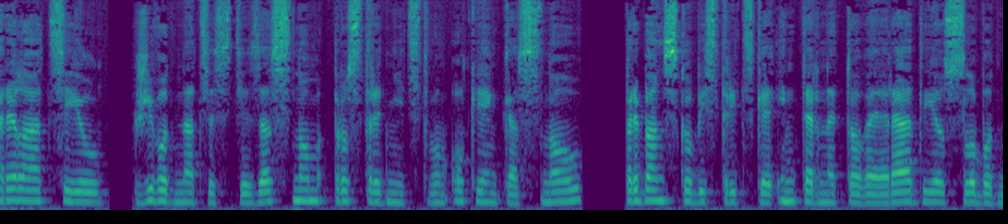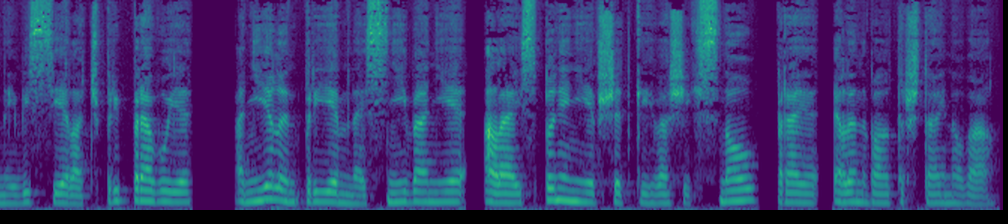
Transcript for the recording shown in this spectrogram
Reláciu Život na ceste za snom prostredníctvom okienka snov pre Bansko-Bystrické internetové rádio Slobodný vysielač pripravuje a nie len príjemné snívanie, ale aj splnenie všetkých vašich snov praje Ellen Waltersteinová.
